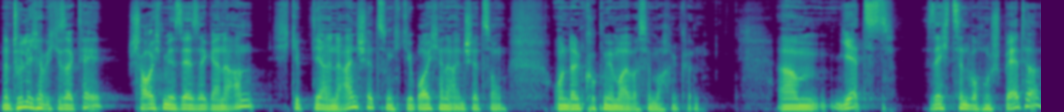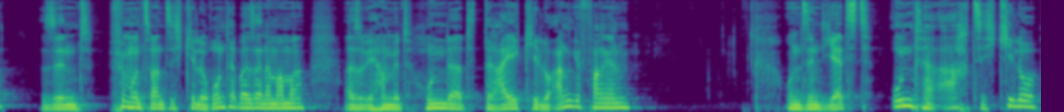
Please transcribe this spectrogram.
natürlich habe ich gesagt, hey, schaue ich mir sehr, sehr gerne an. Ich gebe dir eine Einschätzung, ich gebe euch eine Einschätzung und dann gucken wir mal, was wir machen können. Ähm, jetzt, 16 Wochen später, sind 25 Kilo runter bei seiner Mama. Also wir haben mit 103 Kilo angefangen und sind jetzt unter 80 Kilo.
